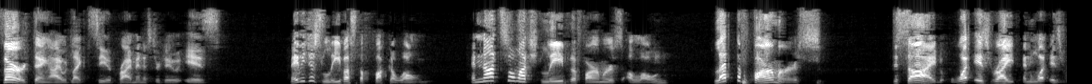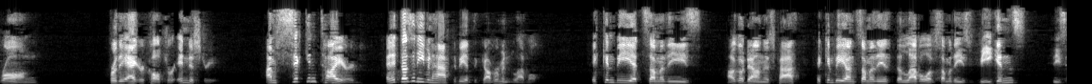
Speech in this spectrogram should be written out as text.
Third thing I would like to see the Prime Minister do is maybe just leave us the fuck alone. And not so much leave the farmers alone. Let the farmers decide what is right and what is wrong for the agriculture industry. I'm sick and tired, and it doesn't even have to be at the government level. It can be at some of these, I'll go down this path. It can be on some of these, the level of some of these vegans, these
